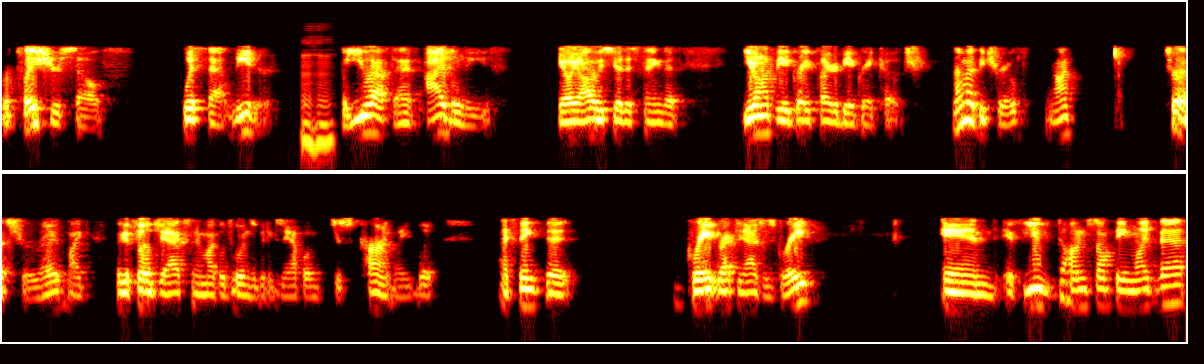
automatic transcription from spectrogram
replace yourself with that leader. Mm-hmm. But you have to, I believe, you know, you always hear this thing that you don't have to be a great player to be a great coach. That might be true. You know, sure that's true, right? Like look at Phil Jackson and Michael Jordan's a good example just currently, but I think that great recognizes great. And if you've done something like that,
